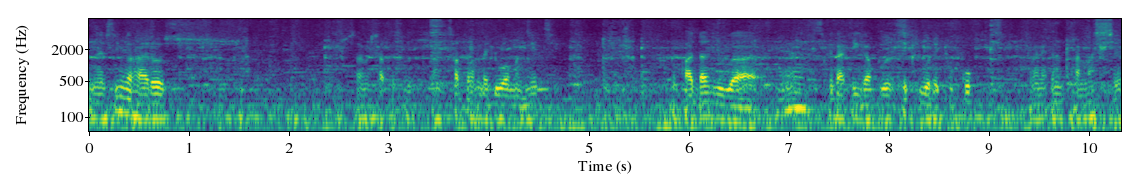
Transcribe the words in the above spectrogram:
sebenarnya sih nggak harus sampai satu satu sampai dua menit sih. Kadang juga ya sekitar 30 detik juga udah cukup. Karena kan panas ya.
